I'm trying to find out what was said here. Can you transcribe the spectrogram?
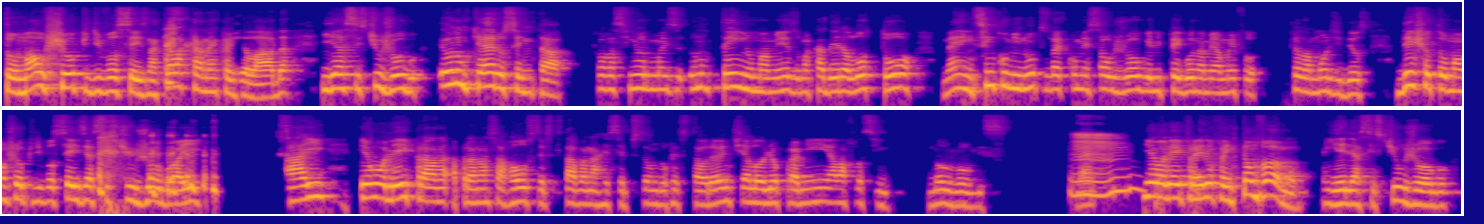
tomar o chopp de vocês naquela caneca gelada e assistir o jogo. Eu não quero sentar. Falava, senhor, mas eu não tenho uma mesa, uma cadeira lotou, né? Em cinco minutos vai começar o jogo. Ele pegou na minha mãe e falou: pelo amor de Deus, deixa eu tomar o chopp de vocês e assistir o jogo aí. aí eu olhei para a nossa hostess que estava na recepção do restaurante, ela olhou para mim e ela falou assim: no rules. Né? Hum. E eu olhei para ele e falei: então vamos. E ele assistiu o jogo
